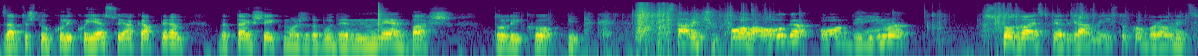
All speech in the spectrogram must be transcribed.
zato što ukoliko jesu, ja kapiram da taj šejk može da bude ne baš toliko pitak. Stavit ću pola ovoga, ovde ima 125 grama, isto kao borovnica.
